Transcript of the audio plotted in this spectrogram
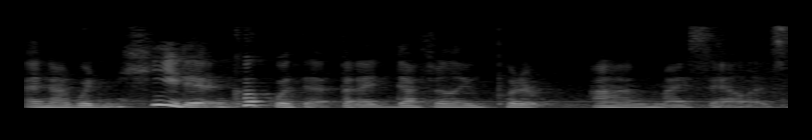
and I wouldn't heat it and cook with it, but I definitely put it on my salads.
